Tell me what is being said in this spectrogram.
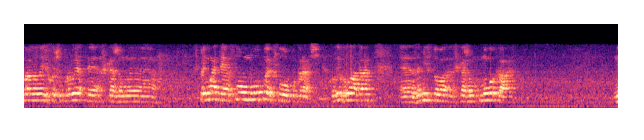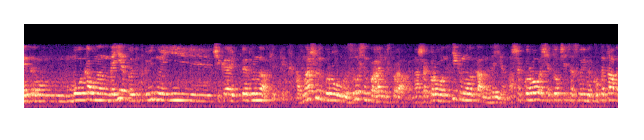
паралель, хочу провести, скажімо, е, сприймайте слово молоко як слово покращення. Коли влада е, замість, скажімо, молока молока вона не дає, то відповідно її чекають певні наслідки. А з нашою коровою зовсім погані справи. Наша корова не тільки молока не дає, наша корова ще топчеться своїми копитами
